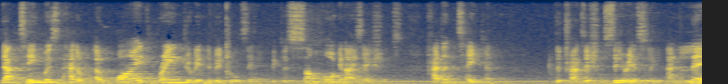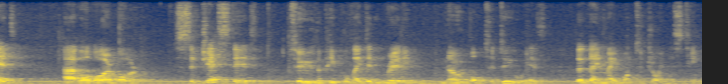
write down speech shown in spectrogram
that team was, had a, a wide range of individuals in it because some organizations hadn't taken the transition seriously and led uh, or, or, or, suggested to the people they didn't really know what to do with that they may want to join this team.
